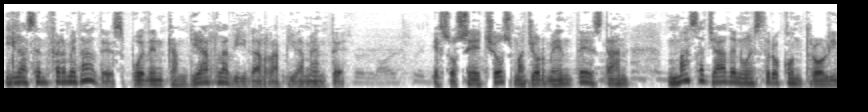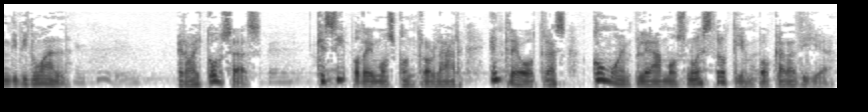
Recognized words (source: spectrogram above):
y las enfermedades pueden cambiar la vida rápidamente. Esos hechos mayormente están más allá de nuestro control individual. Pero hay cosas que sí podemos controlar, entre otras, cómo empleamos nuestro tiempo cada día.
